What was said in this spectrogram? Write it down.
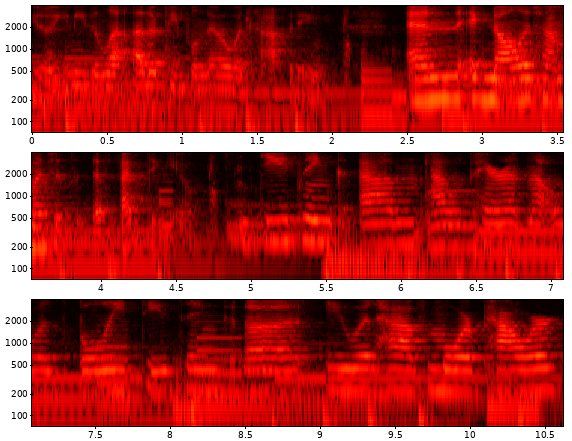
You know, you need to let other people know what's happening and acknowledge how much it's affecting you. Do you think, um, as a parent that was bullied, do you think uh, you would have more power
